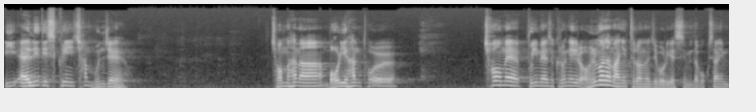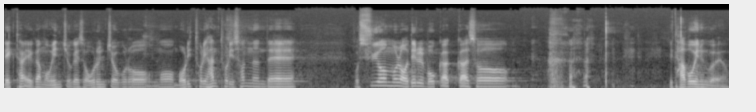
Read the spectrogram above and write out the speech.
이 LED 스크린이 참 문제예요. 점 하나, 머리 한 톨, 처음에 부임해서 그런 얘기를 얼마나 많이 들었는지 모르겠습니다. 목사님 넥타이가 뭐 왼쪽에서 오른쪽으로 뭐 머리털이 한 톨이 섰는데 뭐 수염을 어디를 못 깎아서 다 보이는 거예요.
